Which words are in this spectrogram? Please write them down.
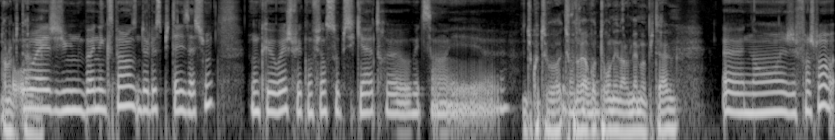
Dans, ouais, j'ai eu une bonne expérience de l'hospitalisation, donc euh, ouais, je fais confiance aux psychiatres, aux médecins et. du coup, tu, tu voudrais retourner dans le même hôpital? Non, je, franchement,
